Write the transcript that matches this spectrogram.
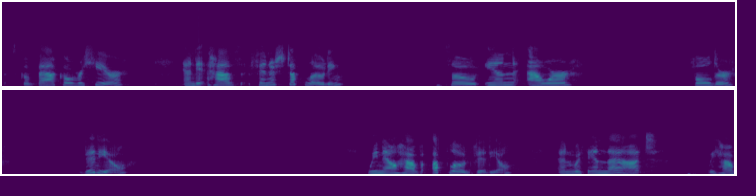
let's go back over here and it has finished uploading. So in our folder video, we now have upload video and within that we have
